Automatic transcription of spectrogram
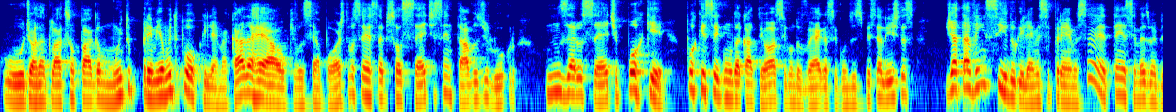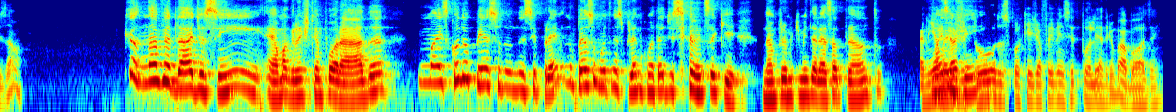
O Jordan Clarkson paga muito, premia muito pouco, Guilherme. A cada real que você aposta, você recebe só 7 centavos de lucro, 1,07. Por quê? Porque, segundo a KTO, segundo Vega, segundo os especialistas, já está vencido, Guilherme, esse prêmio. Você tem essa mesma visão? Na verdade, assim, é uma grande temporada, mas quando eu penso nesse prêmio, não penso muito nesse prêmio, como até disse antes aqui. Não é um prêmio que me interessa tanto. Para mim é mas, o melhor enfim, de todos, porque já foi vencido por Leandrinho Barbosa, hein?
